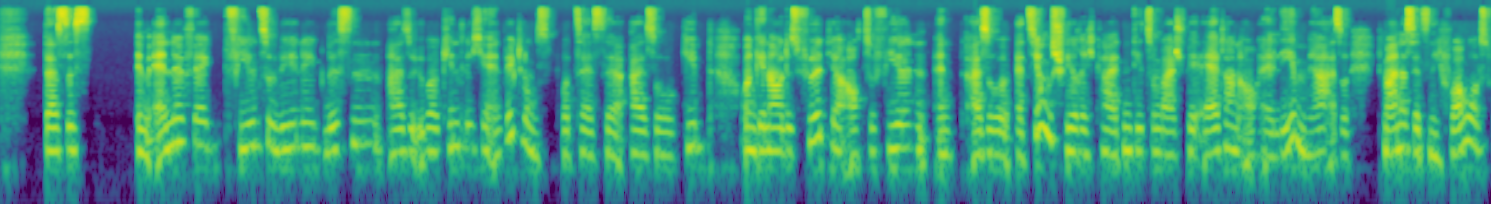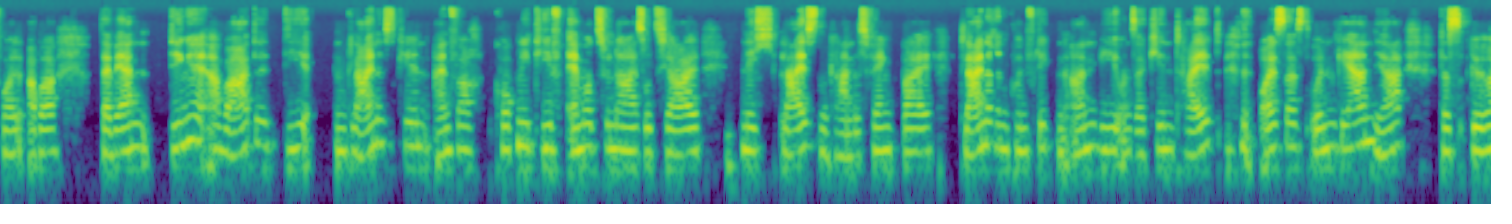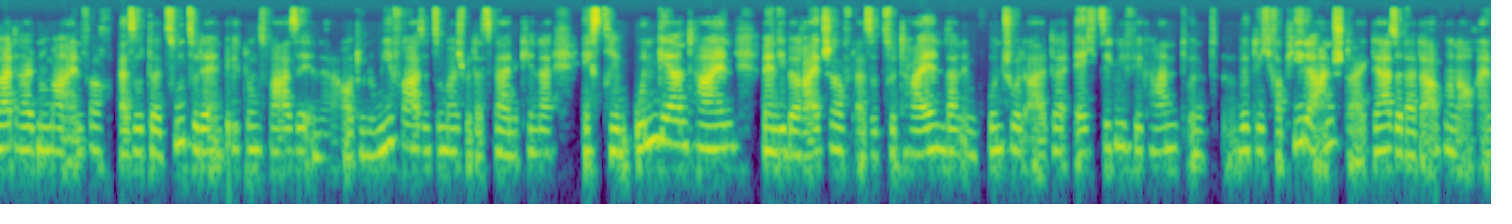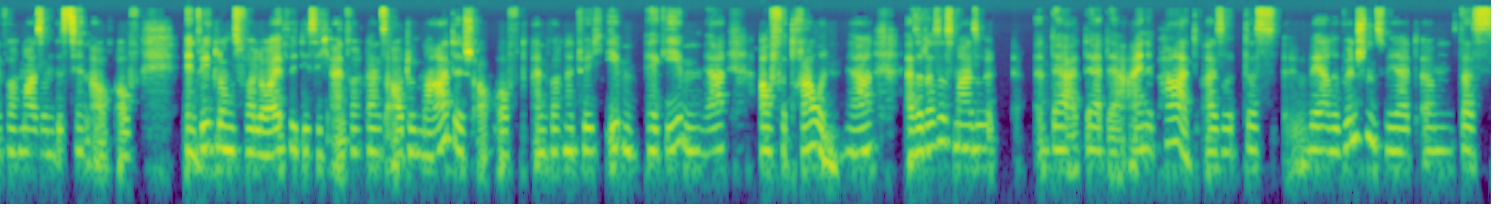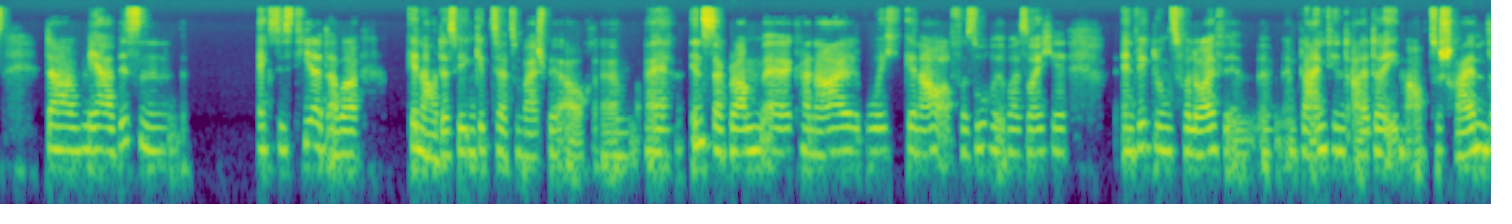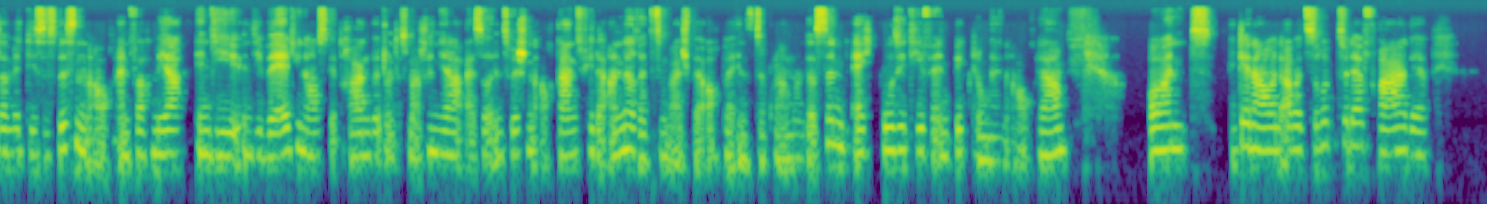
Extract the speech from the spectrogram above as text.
dass es im Endeffekt viel zu wenig Wissen also über kindliche Entwicklungsprozesse also gibt. Und genau das führt ja auch zu vielen also Erziehungsschwierigkeiten, die zum Beispiel Eltern auch erleben. Ja, also ich meine das jetzt nicht vorwurfsvoll, aber da werden Dinge erwartet, die ein kleines Kind einfach kognitiv, emotional, sozial nicht leisten kann. Das fängt bei kleineren Konflikten an, wie unser Kind teilt äußerst ungern. Ja, das gehört halt nun mal einfach also dazu zu der Entwicklungsphase in der Autonomiephase zum Beispiel, dass kleine Kinder extrem ungern teilen, wenn die Bereitschaft also zu teilen dann im Grundschulalter echt signifikant und wirklich rapide ansteigt. Ja, also da darf man auch einfach mal so ein bisschen auch auf Entwicklungsverläufe, die sich einfach ganz automatisch auch oft einfach natürlich eben ergeben, ja, auch vertrauen. Ja, also das ist mal also der, der, der eine Part. Also das wäre wünschenswert, ähm, dass da mehr Wissen existiert, aber Genau, deswegen gibt's ja zum Beispiel auch ähm, Instagram-Kanal, äh, wo ich genau auch versuche, über solche Entwicklungsverläufe im, im, Kleinkindalter eben auch zu schreiben, damit dieses Wissen auch einfach mehr in die, in die Welt hinausgetragen wird. Und das machen ja also inzwischen auch ganz viele andere, zum Beispiel auch bei Instagram. Und das sind echt positive Entwicklungen auch, ja. Und genau, und aber zurück zu der Frage.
